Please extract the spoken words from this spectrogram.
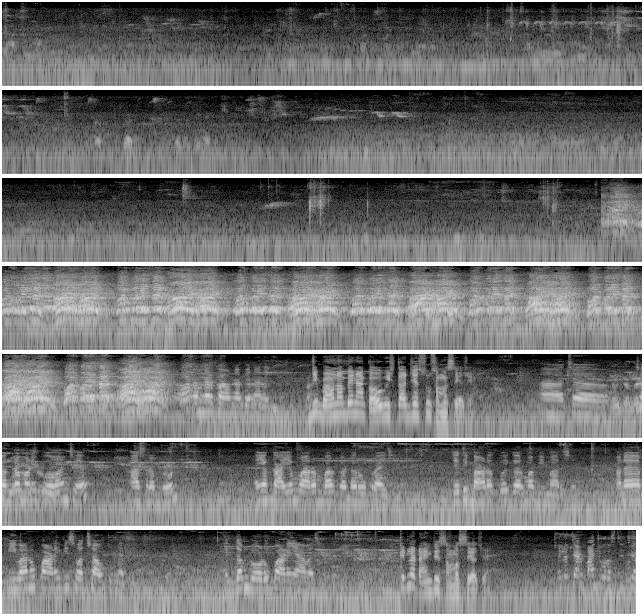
Good. Good. જી ભાવનાબેન આ કયો વિસ્તાર છે? શું સમસ્યા છે? ચંદ્રમણી ભવન છે આશ્રમ રોડ. અહીંયા કાયમ વારંવાર ગટર ઉભરાય છે. જેથી બાળકો ઘરમાં બીમાર છે. અને પીવાનું પાણી બી સ્વચ્છ આવતું નથી. એકદમ ડોળું પાણી આવે છે. કેટલા ટાઈમથી સમસ્યા છે? એટલે ચાર પાંચ વર્ષથી છે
